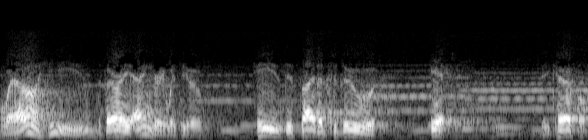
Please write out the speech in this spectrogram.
Well, he's very angry with you. He's decided to do it. Be careful,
